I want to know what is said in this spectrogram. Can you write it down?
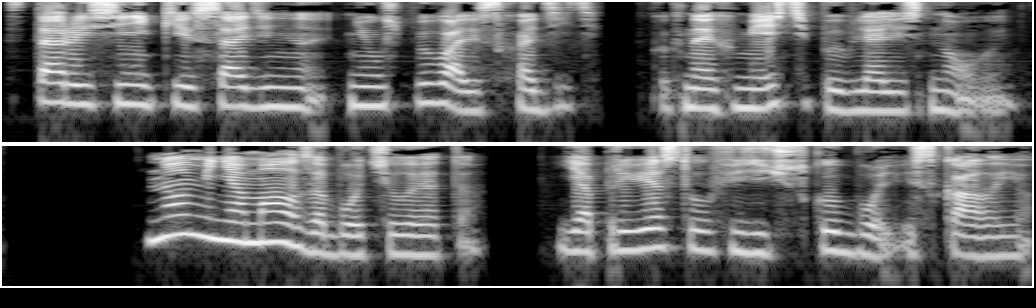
Старые синяки и ссадины не успевали сходить, как на их месте появлялись новые. Но меня мало заботило это. Я приветствовал физическую боль, искал ее,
